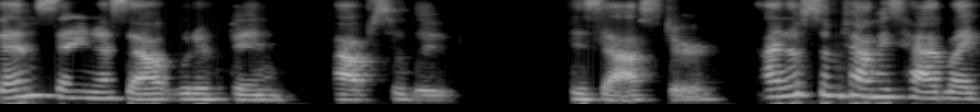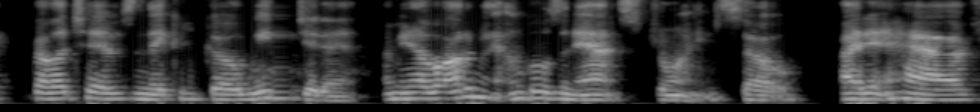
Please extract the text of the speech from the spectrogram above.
them sending us out would have been absolute disaster. I know some families had like relatives and they could go. We didn't. I mean, a lot of my uncles and aunts joined, so I didn't have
